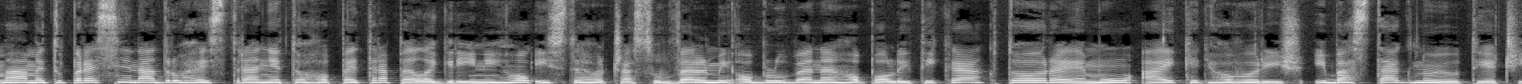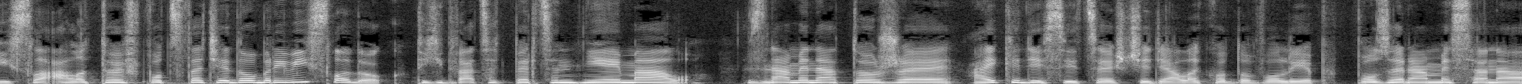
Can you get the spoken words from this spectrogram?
Máme tu presne na druhej strane toho Petra Pellegriniho, istého času veľmi obľúbeného politika, ktorému, aj keď hovoríš, iba stagnujú tie čísla, ale to je v podstate dobrý výsledok. Tých 20% nie je málo. Znamená to, že aj keď je síce ešte ďaleko do volieb, pozeráme sa na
